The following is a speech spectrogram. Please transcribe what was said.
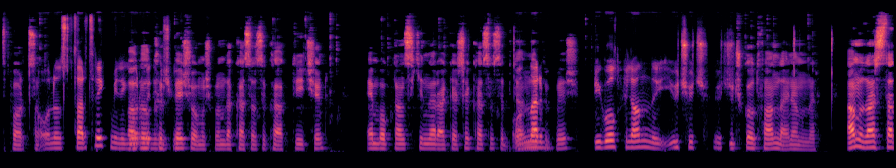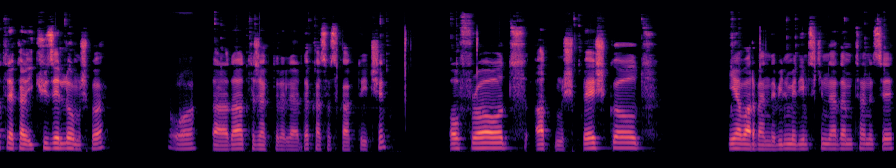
Sports'un Onun Star Trek miydi? Goggle Görmedim hiç. 45 olmuş. Bunun da kasası kalktığı için. En boktan skinler arkadaşlar kasası bir tane Onlar 45. Bir gold falandı. 3 3 3. 3 gold falan da aynen bunlar. Ama bunlar stat tracker 250 olmuş bu. Oha. Daha da atacaktır ileride kasası kalktığı için. Offroad 65 gold. Niye var bende bilmediğim skinlerden bir tanesi.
